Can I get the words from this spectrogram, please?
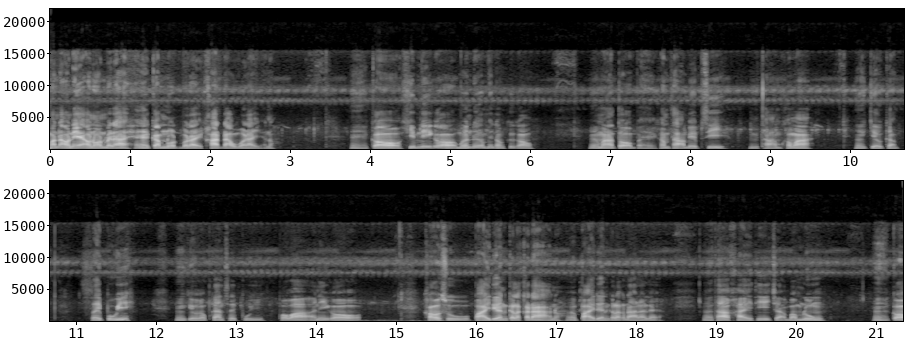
มันเอาแน่เอานอนไม่ได้กำหนดบ่ได้คาดเดาบ่ได้เนาะเออก็คลิปนี้ก็เหมือนเดิมพี่น้องคือเก่ามาตอไปคำถาม FC อืมถามเข้ามา เกี่ยวกับใส่ปุ๋ยเกี่ยวกับการใส่ปุ๋ย เพราะว่าอันนี้ก็เข้าสู่ปลายเดือนกรกฎาเนาะปลายเดือนกรกฎาแล้วแหละถ้าใครที่จะบำรุงก็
